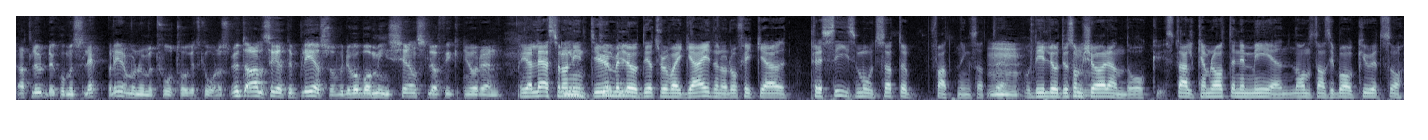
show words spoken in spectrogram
att Ludde kommer släppa det med nummer två Torget Kronos. Nu är inte alls säkert att det blev så, för det var bara min känsla jag fick när jag den Jag läste någon intervju med. Ludde, jag tror det var i guiden och då fick jag precis motsatt uppfattning. Så att, eh, Mm. Och det är Ludde som kör ändå och stallkamraten är med någonstans i bakhuvudet så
